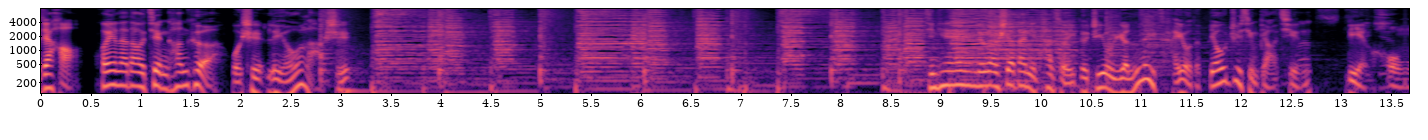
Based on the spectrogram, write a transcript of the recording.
大家好，欢迎来到健康课，我是刘老师。今天刘老师要带你探索一个只有人类才有的标志性表情——脸红。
